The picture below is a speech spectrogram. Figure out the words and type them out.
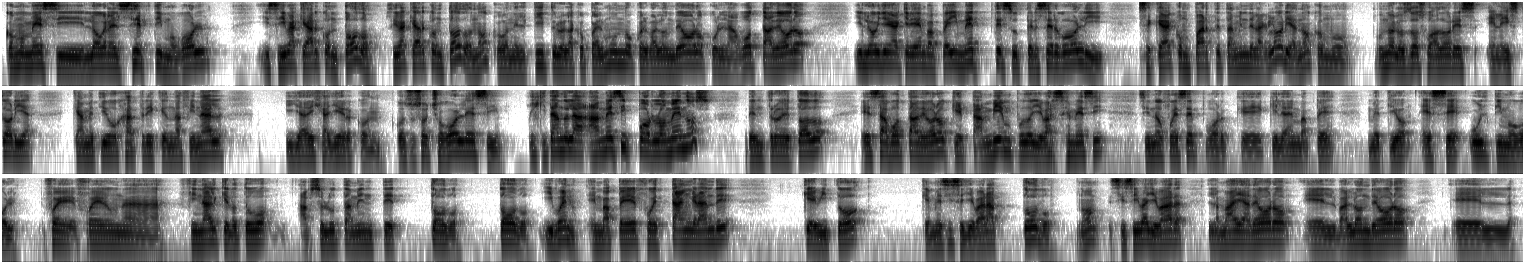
cómo Messi logra el séptimo gol y se iba a quedar con todo. Se iba a quedar con todo, ¿no? Con el título de la Copa del Mundo, con el balón de oro, con la bota de oro. Y luego llega Kylian Mbappé y mete su tercer gol y se queda con parte también de la gloria, ¿no? Como uno de los dos jugadores en la historia que ha metido hat-trick en una final y ya dije ayer con, con sus ocho goles y, y quitándola a Messi, por lo menos, dentro de todo, esa bota de oro que también pudo llevarse Messi si no fuese porque Kylian Mbappé metió ese último gol. Fue, fue una final que lo tuvo absolutamente todo, todo. Y bueno, Mbappé fue tan grande que evitó que Messi se llevara todo, ¿no? Si se iba a llevar la malla de oro, el balón de oro, el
